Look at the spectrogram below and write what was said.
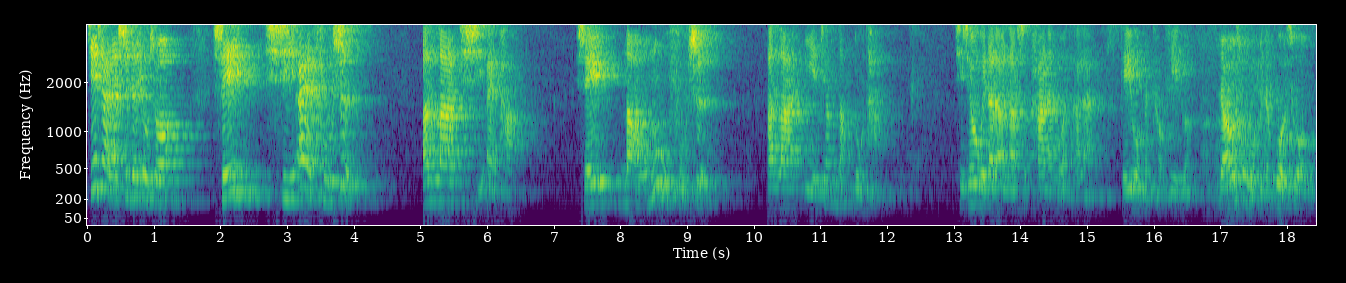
接下来，使者又说：“谁喜爱、俯视？”安拉喜爱他，谁恼怒俯视，阿拉也将恼怒他，祈求伟大的阿拉苏哈纳和他呢，给予我们塔菲格，饶恕我们的过错，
